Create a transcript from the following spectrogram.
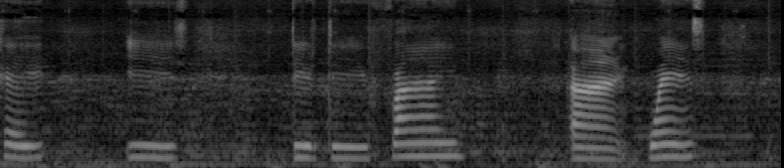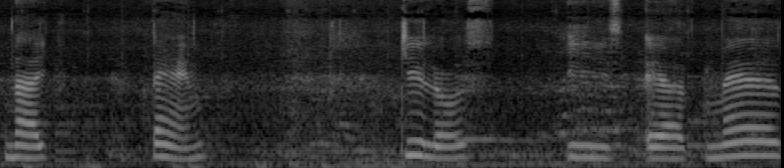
height is 35 and weighs 9 10 kilos is at meat,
